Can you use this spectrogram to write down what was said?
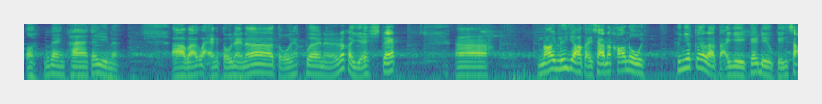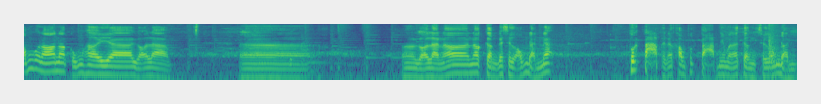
ôi nó đang tha cái gì nè? À, và các bạn tụi này nó tụi HP này nó rất là dễ stress à, nói lý do tại sao nó khó nuôi. Thứ nhất là tại vì cái điều kiện sống của nó nó cũng hơi à, gọi là à, à, gọi là nó nó cần cái sự ổn định á. Phức tạp thì nó không phức tạp nhưng mà nó cần sự ổn định.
